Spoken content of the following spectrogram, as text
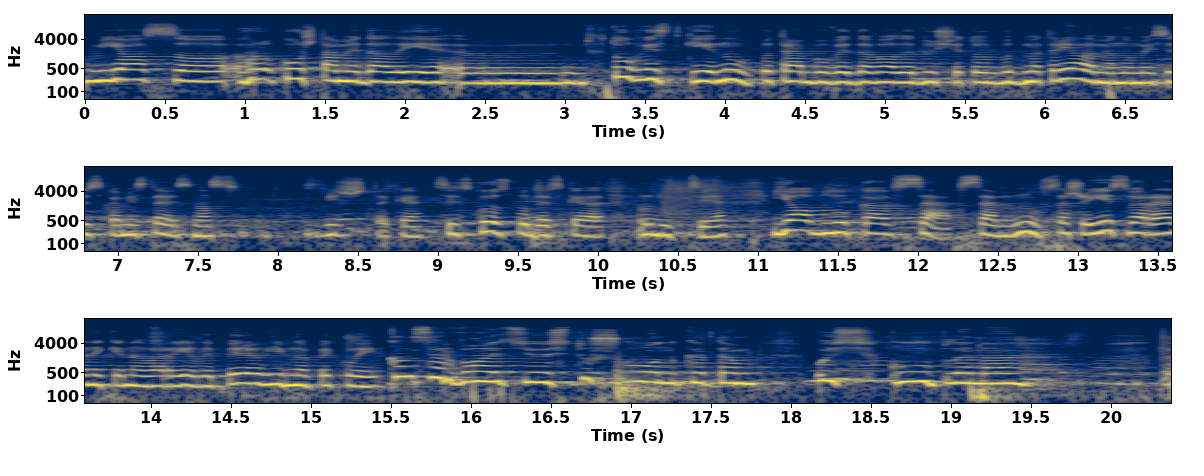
м'ясо, коштами дали, ем, хто гвіздки, ну, потребу видавали дужче то будматеріалами, ну ми сільська місцевість, у нас більш таке сільськогосподарська продукція. Яблука, все, все, ну, все, що є, вареники наварили, пирогів напекли. консервацію, тушонка там, ось куплена е,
